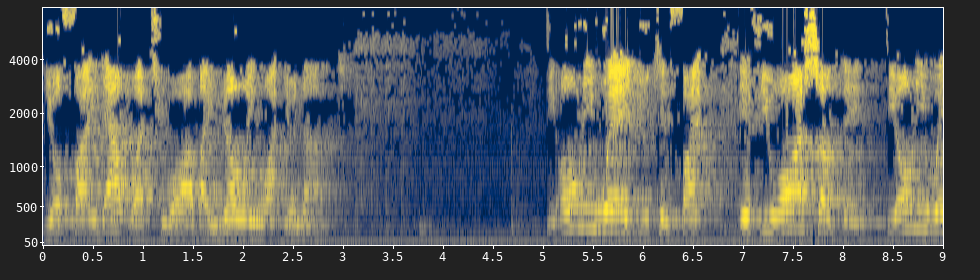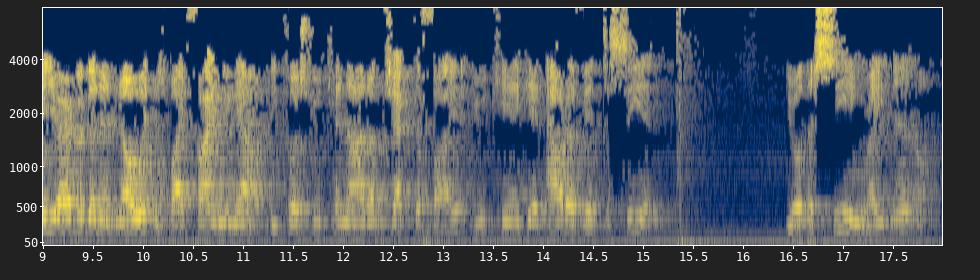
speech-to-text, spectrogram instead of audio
You'll find out what you are by knowing what you're not. The only way you can find, if you are something, the only way you're ever going to know it is by finding out because you cannot objectify it. You can't get out of it to see it. You're the seeing right now.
